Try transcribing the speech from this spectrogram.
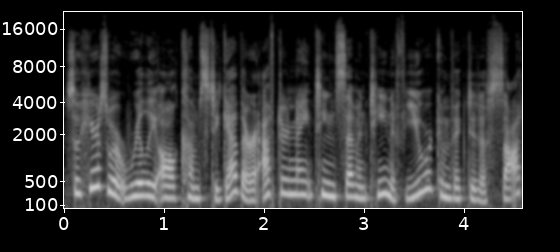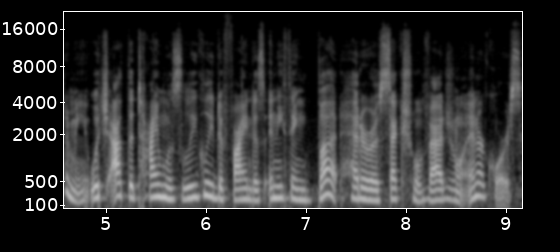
So here's where it really all comes together. After 1917, if you were convicted of sodomy, which at the time was legally defined as anything but heterosexual vaginal intercourse,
